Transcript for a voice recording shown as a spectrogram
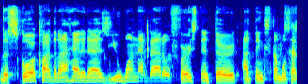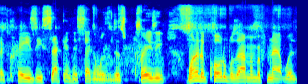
The scorecard that I had it as, you won that battle first and third. I think Stumbles had a crazy second. His second was just crazy. One of the quotables I remember from that was,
